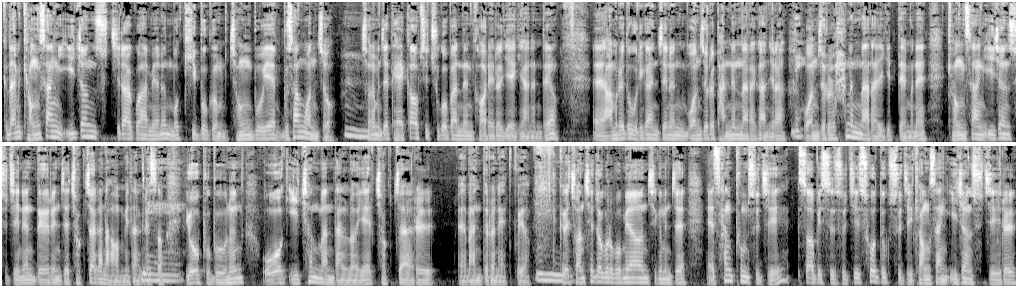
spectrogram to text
그다음에 경상 이전 수지라고 하면은 뭐 기부금, 정부의 무상 원조처럼 이제 대가 없이 주고받는 거래를 얘기하는데요. 에, 아무래도 우리가 이제는 원조를 받는 나라가 아니라 네. 원조를 하는 나라이기 때문에 경상 이전 수지는 늘 이제 적자가 나옵니다. 그래서 네. 요 부분은 5억 2천만 달러의 적자를 에, 만들어냈고요. 음. 그래서 전체적으로 보면 지금 이제 상품 수지, 서비스 수지, 소득 수지, 경상 이전 수지를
